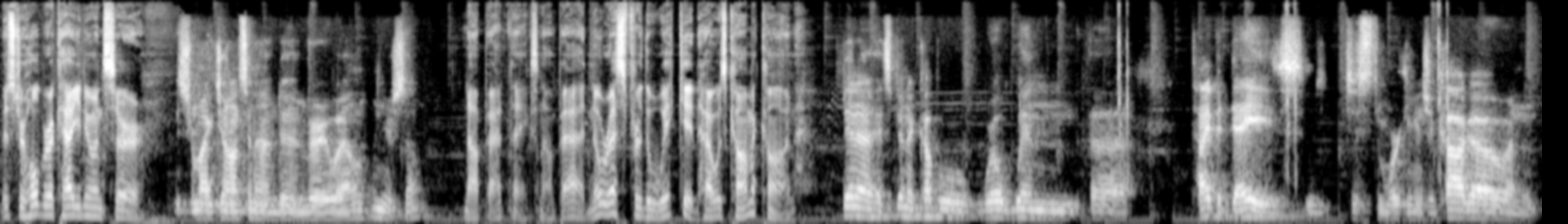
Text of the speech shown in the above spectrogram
Mr. Holbrook, how you doing, sir? Mr. Mike Johnson, I'm doing very well. And yourself? Not bad, thanks. Not bad. No rest for the wicked. How was Comic Con? Been a, it's been a couple whirlwind uh, type of days. Just I'm working in Chicago and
